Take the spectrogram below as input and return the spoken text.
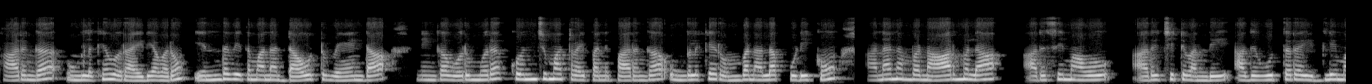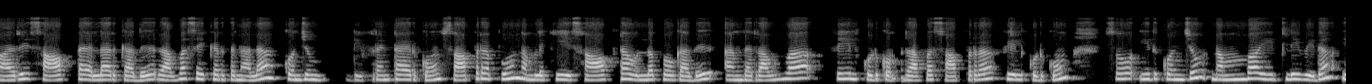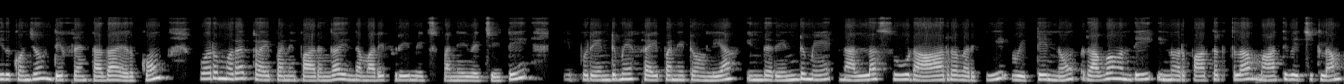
பாருங்க உங்களுக்கே ஒரு ஐடியா வரும். எந்த விதமான டவுட் வேண்டாம் நீங்க ஒரு முறை கொஞ்சமா ட்ரை பண்ணி பாருங்க. உங்களுக்கே ரொம்ப நல்லா பிடிக்கும். ஆனா நம்ம நார்மலா அரிசி மாவோ அரைச்சிட்டு வந்து அது ஊத்துற இட்லி மாதிரி சாஃப்டா எல்லாம் இருக்காது. ரவை சேர்க்கறதுனால கொஞ்சம் டிஃப்ரெண்டா இருக்கும். சாப்பிட்றப்போ நம்மளுக்கு சாஃப்டா உள்ள போகாது. அந்த ரவை ஃபீல் கொடுக்கும். ரவை சாப்பிட்ற ஃபீல் கொடுக்கும். ஸோ இது கொஞ்சம் நம்ம இட்லி விட இது கொஞ்சம் டிஃப்ரெண்டா தான் இருக்கும். ஒரு முறை ட்ரை பண்ணி பாருங்க. இந்த மாதிரி ஃப்ரீ மிக்ஸ் பண்ணி வச்சுட்டு இப்போ ரெண்டுமே ஃப்ரை பண்ணிட்டோம் இல்லையா? இந்த ரெண்டுமே நல்லா சூடு ஆறுற வரைக்கும் விட்டுடணும். ரவை வந்து இன்னொரு பாத்திரத்துல மாத்தி வச்சுக்கலாம்.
